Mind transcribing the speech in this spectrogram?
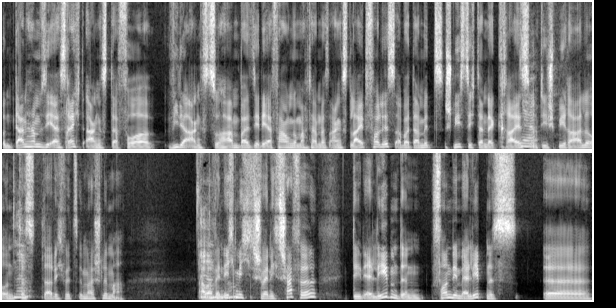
Und dann haben sie erst recht Angst davor, wieder Angst zu haben, weil sie ja die Erfahrung gemacht haben, dass Angst leidvoll ist, aber damit schließt sich dann der Kreis ja. und die Spirale und ja. das, dadurch wird es immer schlimmer. Aber ja, wenn genau. ich mich, wenn ich es schaffe, den Erlebenden von dem Erlebnis äh,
